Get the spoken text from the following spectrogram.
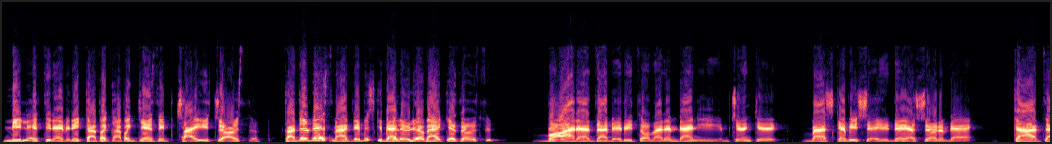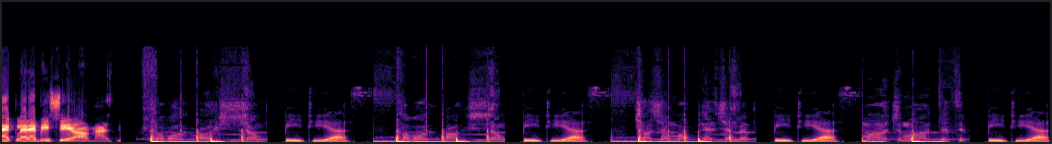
Milletin evini kapı kapı gezip çay içiyorsun. Kadın resmen demiş ki ben ölüyorum herkes ölsün. Bu arada bebitolarım ben iyiyim çünkü başka bir şehirde yaşıyorum ve kartaklara bir şey olmaz. BTS. BTS. BTS. BTS.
